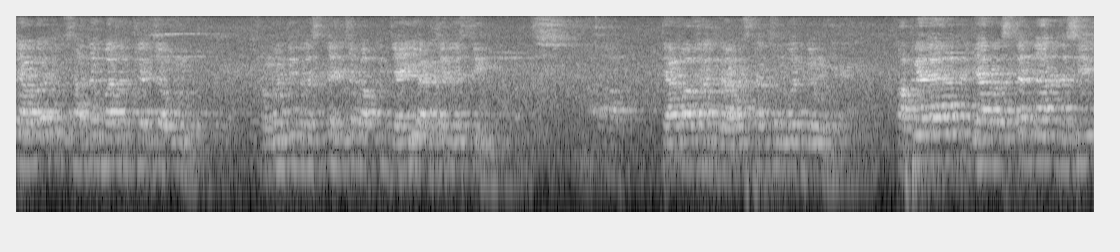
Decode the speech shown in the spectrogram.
त्यावर साधक बाधक चर्चा होऊन संबंधित रस्त्यांच्या बाबतीत ज्याही अडचणी असतील त्याबाबत त्या बाबतीत ग्रामस्थांचं मत घेऊन आपल्याला या रस्त्यांना जसे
